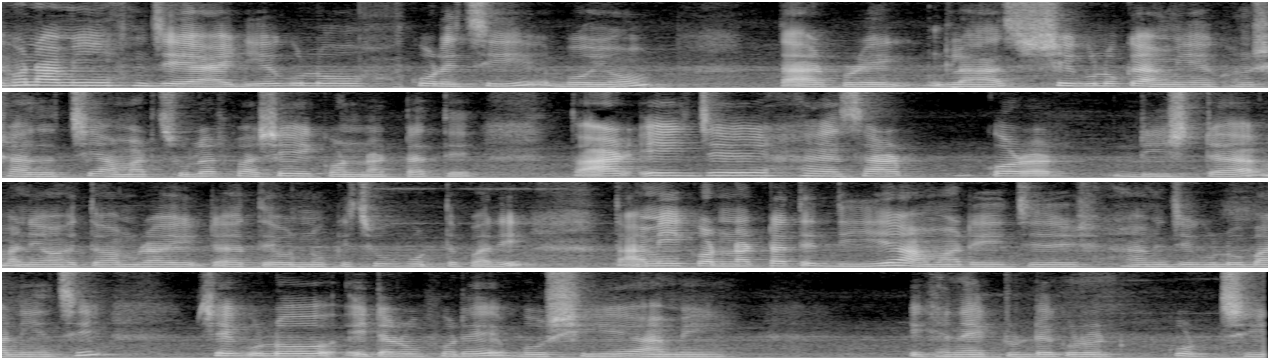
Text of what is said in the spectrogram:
এখন আমি যে আইডিয়াগুলো করেছি, বয়ম, তারপরে গ্লাস সেগুলোকে আমি এখন সাজাচ্ছি আমার চুলার পাশে এই কর্নারটাতে তো আর এই যে হ্যাঁ সার্ভ করার ডিশটা মানে হয়তো আমরা এটাতে অন্য কিছু করতে পারি। তো আমি এই কর্নারটাতে দিয়ে আমার এই যে, আমি যেগুলো বানিয়েছি, সেগুলো এটার উপরে বসিয়ে আমি এখানে একটু ডেকোরেট করছি।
